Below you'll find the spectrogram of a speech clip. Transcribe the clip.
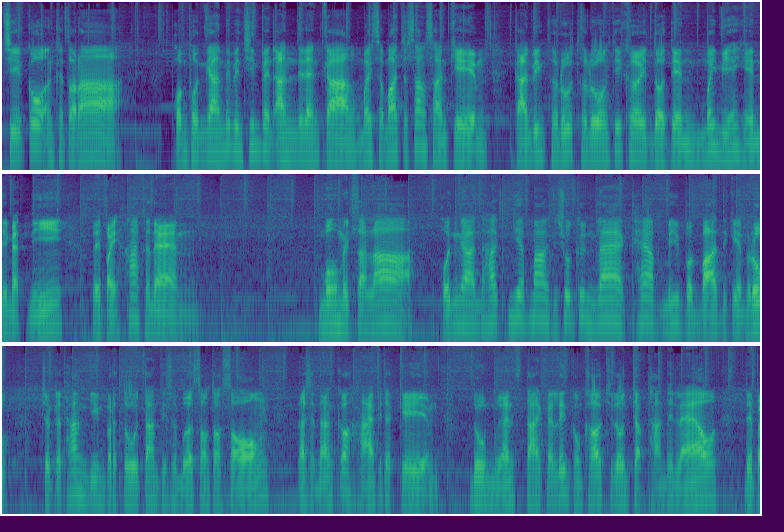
เชียโกอันคาตารา ผลผลงานไม่เป็นชิ้นเป็นอันในแดนกลาง ไม่สามารถจะสร้างสารรค์เกม การวิ่งทะลุทะลวงที่เคยโดดเด่นไม่มีให้เห็นในแมตช์นี้ ได้ไป 5 คะแนน โมฮัมเหม็ดซาลาผลงานนะฮะเงียบมากในช่วงครึ่งแรกแทบไม่มีบทบาทในเกมรุก จนกระทั่งยิงประตูตามตีเสมอ2ต่อ2หลังจากนั้นก็หายไปจากเกม ดูเหมือนสไตล์การเล่นของเขาจะโดนจับฐานได้แล้ว ได้ไป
